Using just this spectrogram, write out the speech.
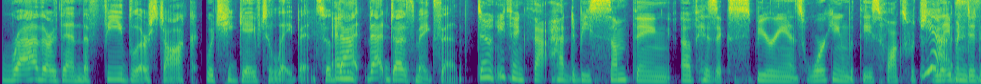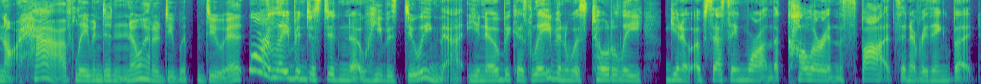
rather than the feebler stock, which he gave to Laban. So that that does make sense. Don't you think that had to be something of his experience working with these flocks, which Yes. Laban did not have? Laban didn't know how to do, with, do it. Or Laban just didn't know he was doing that, you know, because Laban was totally, you know, obsessing more on the color and the spots and everything, but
